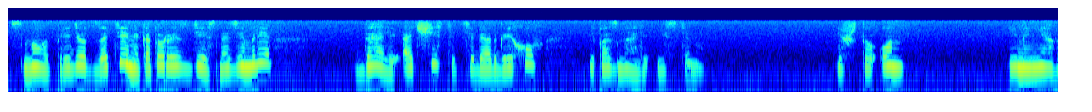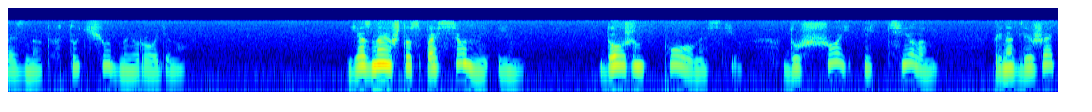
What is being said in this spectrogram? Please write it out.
снова придет за теми, которые здесь, на земле, дали очистить себя от грехов и познали истину. И что Он – и меня возьмет в ту чудную родину. Я знаю, что спасенный им должен полностью, душой и телом принадлежать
